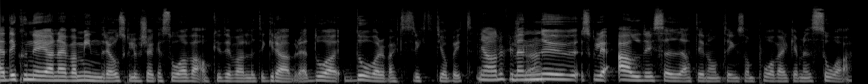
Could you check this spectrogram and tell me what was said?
Eh, det kunde jag göra när jag var mindre och skulle försöka sova och det var lite grövre. Då, då var det faktiskt riktigt jobbigt. Ja, Men jag. nu skulle jag aldrig säga att det är någonting som påverkar mig så.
